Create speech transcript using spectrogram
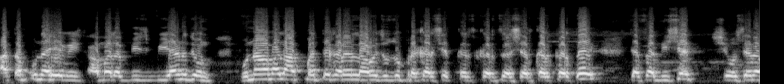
आता पुन्हा हे वीज आम्हाला बीज बियाणं देऊन पुन्हा आम्हाला आत्महत्या करायला लावायचा जो प्रकार शेतकरी कर्ज सरकार करतंय त्याचा निषेध शिवसेना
